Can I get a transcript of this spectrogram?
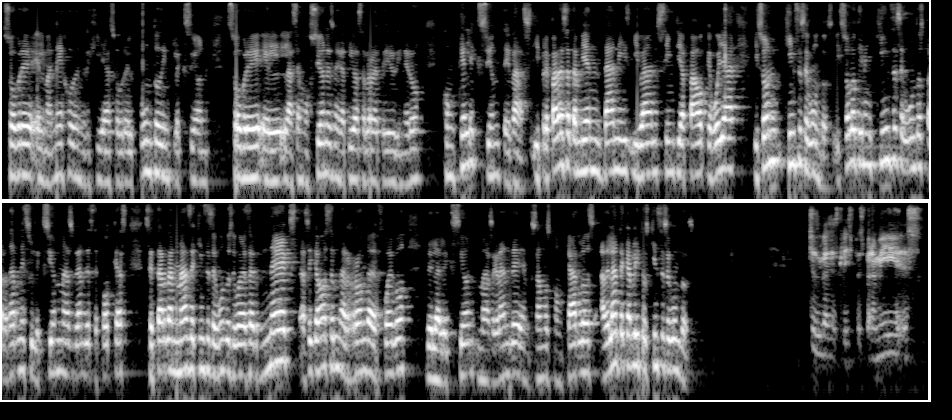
sobre el manejo de energía, sobre el punto de inflexión, sobre las emociones negativas a la hora de pedir dinero, ¿con qué lección te vas? Y prepárase también Dani, Iván, Cintia, Pau, que voy a, y son 15 segundos, y solo tienen 15 segundos para darme su lección más grande de este podcast. Se tardan más de 15 segundos y voy a hacer next, así que vamos a hacer una ronda de fuego de la lección más grande. Empezamos con Carlos. Adelante, Carlitos, 15 segundos. Muchas gracias, Cris. Pues para mí es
